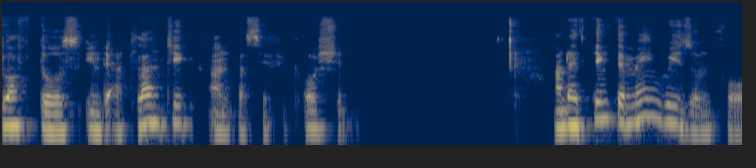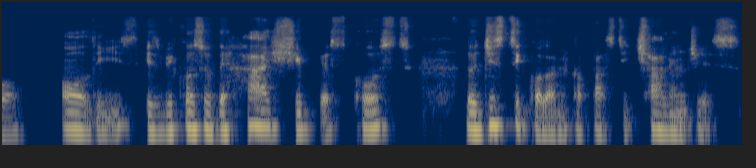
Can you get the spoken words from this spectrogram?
dwarf those in the Atlantic and Pacific Ocean. And I think the main reason for all these is because of the high ship-based costs, logistical and capacity challenges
